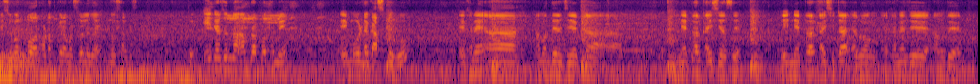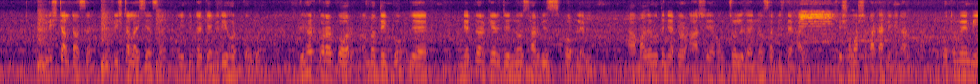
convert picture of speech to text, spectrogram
কিছুক্ষণ পর হঠাৎ করে আবার চলে যায় নো সার্ভিস তো এইটার জন্য আমরা প্রথমে এই মোলটা কাজ করব। এখানে আমাদের যে একটা নেটওয়ার্ক আইসি আছে, এই নেটওয়ার্ক আইসিটা এবং এখানে যে আমাদের ক্রিস্টালটা আছে ক্রিস্টাল আইসি আছে, এই দুটাকে আমি রিহট করব। রিহট করার পর আমরা দেখব যে নেটওয়ার্কের যে নো সার্ভিস প্রবলেম মাঝে মধ্যে নেটওয়ার্ক আসে এবং চলে যায় নো সার্ভিস দেখায়, সেই সমস্যাটা কাটে কিনা? তো প্রথমে আমি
